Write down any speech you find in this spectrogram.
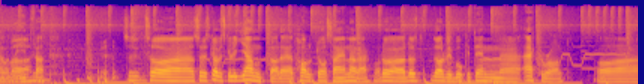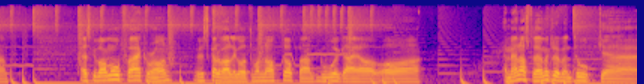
det var dritfett. Så, så, så husker jeg vi skulle gjenta det et halvt år seinere, og da, da, da hadde vi booket inn uh, Acheron. Og eh, jeg skulle varme opp for Acheron. Jeg husker det veldig godt. Det var nattåpent, gode greier, og jeg mener Strømmeklubben tok eh,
